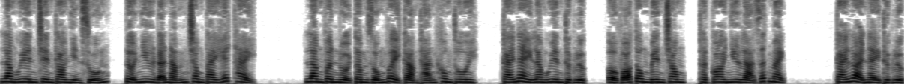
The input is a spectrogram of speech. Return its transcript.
Lăng Uyên trên cao nhìn xuống, tựa như đã nắm trong tay hết thảy. Lăng Vân nội tâm giống vậy cảm thán không thôi. Cái này Lăng Uyên thực lực, ở võ tông bên trong, thật coi như là rất mạnh. Cái loại này thực lực,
